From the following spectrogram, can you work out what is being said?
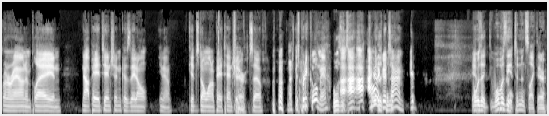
run around and play and not pay attention because they don't you know kids don't want to pay attention Sure. so it's pretty cool man I, I, I- I had a good time it, yeah. What was it? What was the attendance like there?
